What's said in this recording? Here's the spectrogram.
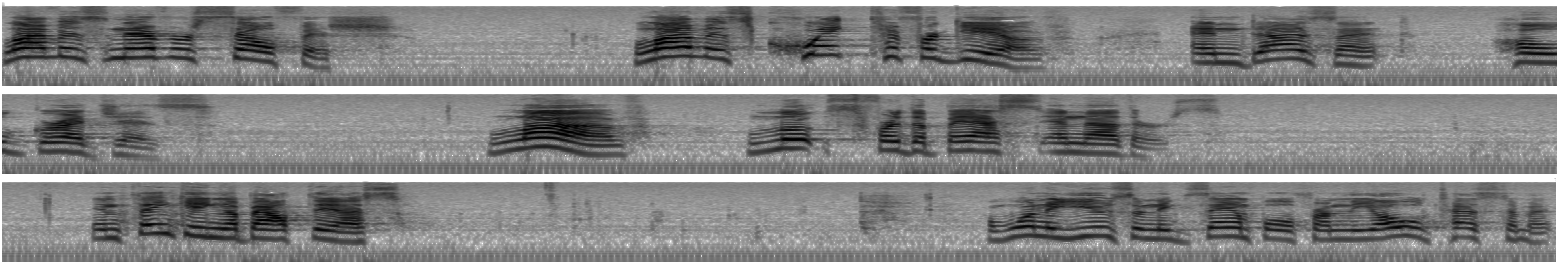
Love is never selfish. Love is quick to forgive and doesn't hold grudges. Love looks for the best in others. In thinking about this, I want to use an example from the Old Testament,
